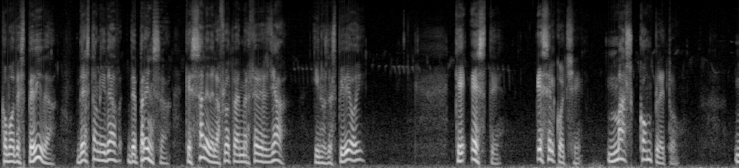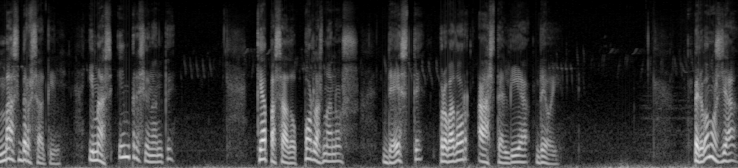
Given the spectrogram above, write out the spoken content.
como despedida de esta unidad de prensa que sale de la flota de Mercedes ya y nos despide hoy, que este es el coche más completo, más versátil y más impresionante que ha pasado por las manos de este probador hasta el día de hoy. Pero vamos ya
